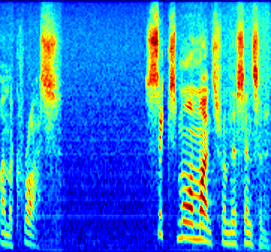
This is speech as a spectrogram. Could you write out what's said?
On the cross. Six more months from this incident.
